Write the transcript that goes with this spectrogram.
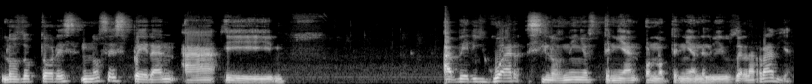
Los doctores no se esperan a... Eh, averiguar si los niños tenían o no tenían el virus de la rabia.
